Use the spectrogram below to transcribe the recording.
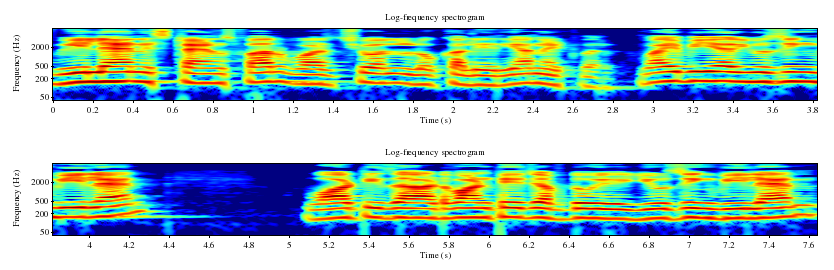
VLAN stands for Virtual Local Area Network. Why we are using VLAN? What is the advantage of doing using VLAN?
